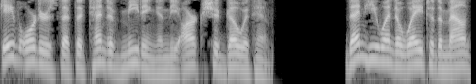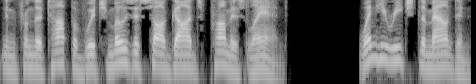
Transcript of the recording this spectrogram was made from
gave orders that the tent of meeting and the ark should go with him. Then he went away to the mountain from the top of which Moses saw God's promised land. When he reached the mountain,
